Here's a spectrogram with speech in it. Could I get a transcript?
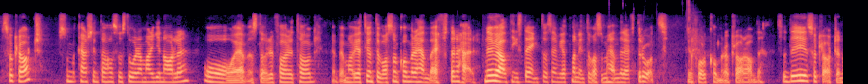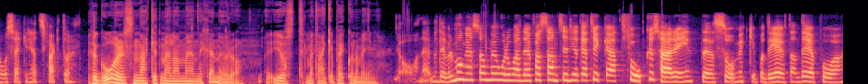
såklart, som kanske inte har så stora marginaler och även större företag. Man vet ju inte vad som kommer att hända efter det här. Nu är allting stängt och sen vet man inte vad som händer efteråt hur folk kommer att klara av det. Så det är såklart en osäkerhetsfaktor. Hur går snacket mellan människor nu då? Just med tanke på ekonomin? Ja, nej, men det är väl många som är oroade. Fast samtidigt, jag tycker att fokus här är inte så mycket på det, utan det är på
